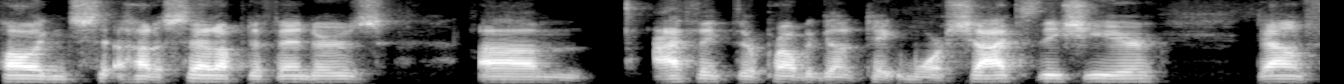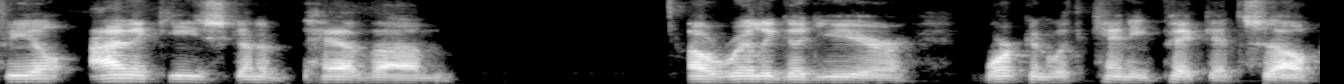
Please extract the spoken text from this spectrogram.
following how to set up defenders. Um, I think they're probably going to take more shots this year downfield. I think he's going to have um, a really good year working with Kenny Pickett. So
